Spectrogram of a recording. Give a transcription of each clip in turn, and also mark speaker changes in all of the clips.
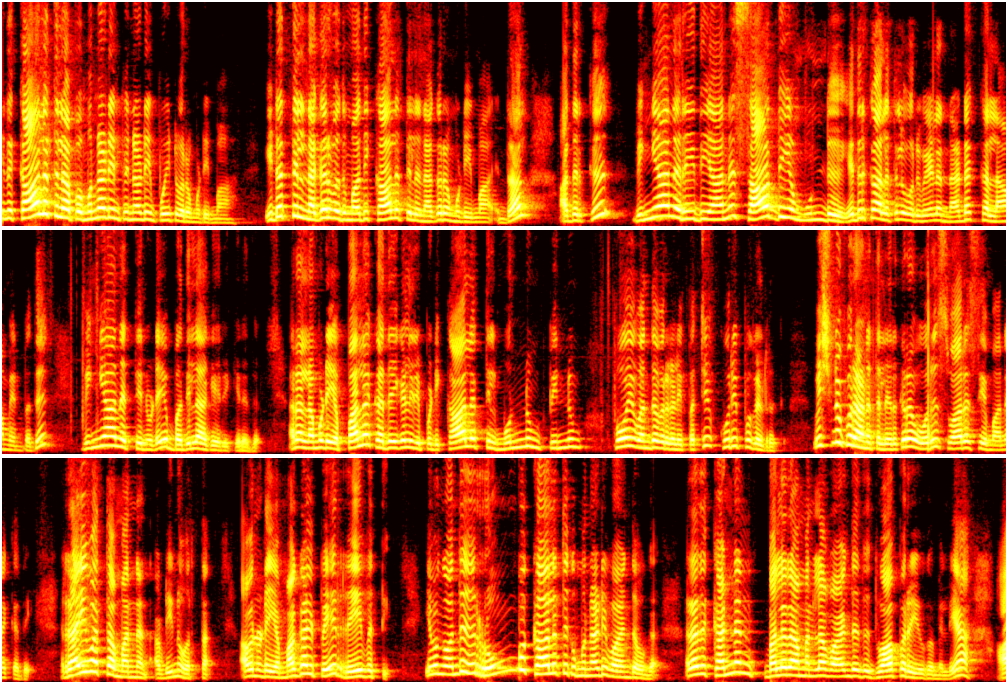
Speaker 1: இந்த காலத்தில் அப்போ முன்னாடியும் பின்னாடியும் போயிட்டு வர முடியுமா? இடத்தில் நகர்வது மாதிரி காலத்தில் நகர முடியுமா என்றால் அதற்கு விஞ்ஞான ரீதியான சாத்தியம் உண்டு. எதிர்காலத்தில் ஒருவேளை நடக்கலாம் என்பது விஞ்ஞானத்தினுடைய பதிலாக இருக்கிறது. ஆனால் நம்முடைய பல கதைகள் இப்படி காலத்தில் முன்னும் பின்னும் போய் வந்தவர்களை பற்றி குறிப்புகள் இருக்கு. விஷ்ணு புராணத்தில் இருக்கிற ஒரு சுவாரஸ்யமான கதை. ரைவத்த மன்னன் அப்படின்னு ஒருத்தன். அவனுடைய மகள் பேர் ரேவதி. இவங்க வந்து ரொம்ப காலத்துக்கு முன்னாடி வாழ்ந்தவங்க. அதாவது கண்ணன் பலராமன்லாம் வாழ்ந்தது துவாபர யுகம் இல்லையா?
